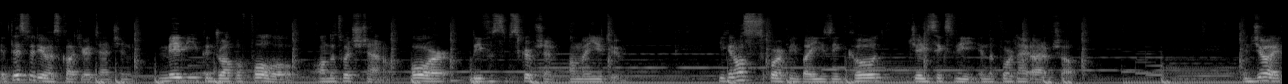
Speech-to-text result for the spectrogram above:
If this video has caught your attention, maybe you can drop a follow on the Twitch channel, or leave a subscription on my YouTube. You can also support me by using code J6V in the Fortnite item shop. Enjoy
